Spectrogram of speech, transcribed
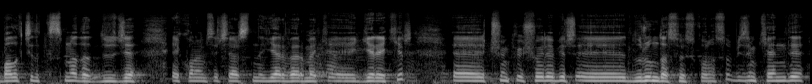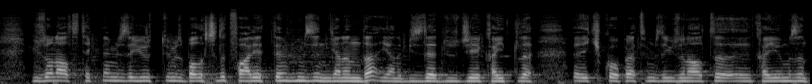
Balıkçılık kısmına da Düzce ekonomisi içerisinde yer vermek e, gerekir. E, çünkü şöyle bir e, durum da söz konusu. Bizim kendi 116 teknemizde yürüttüğümüz balıkçılık faaliyetlerimizin yanında yani bizde Düzce'ye kayıtlı e, iki kooperatifimizde 116 e, kayığımızın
